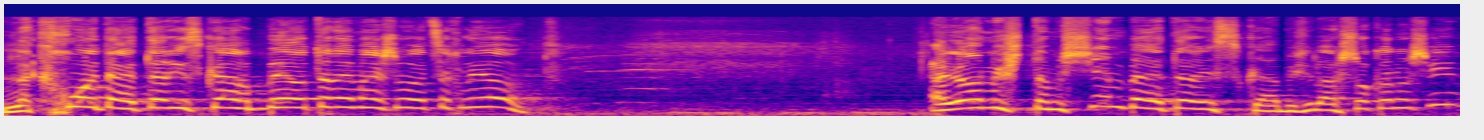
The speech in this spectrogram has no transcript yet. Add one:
לקחו את ההיתר עסקה הרבה יותר ממה שהוא היה צריך להיות. היום משתמשים בהיתר עסקה בשביל לעשוק אנשים.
